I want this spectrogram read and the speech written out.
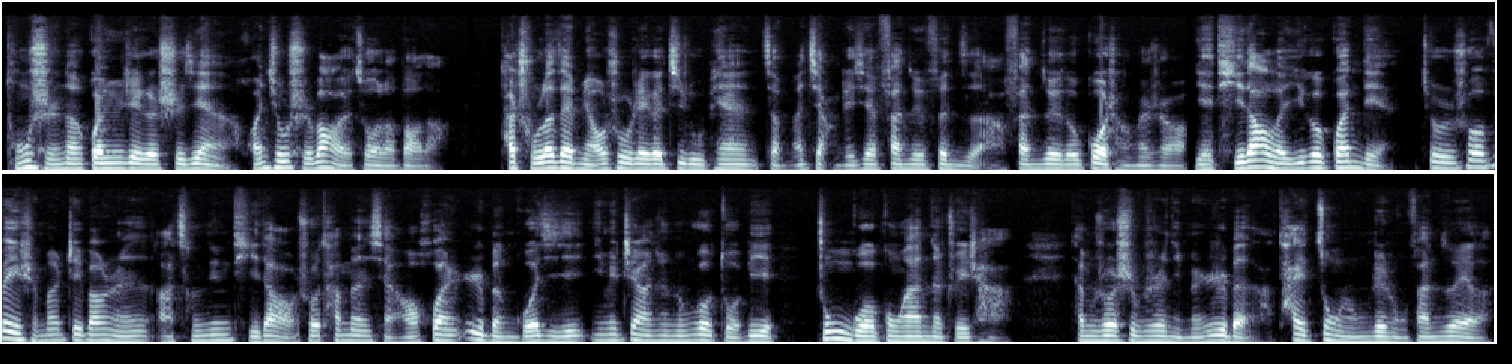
同时呢，关于这个事件，《环球时报》也做了报道。他除了在描述这个纪录片怎么讲这些犯罪分子啊犯罪的过程的时候，也提到了一个观点，就是说为什么这帮人啊曾经提到说他们想要换日本国籍，因为这样就能够躲避中国公安的追查。他们说是不是你们日本啊太纵容这种犯罪了？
